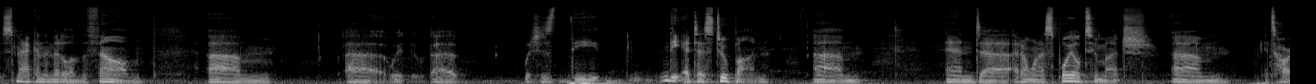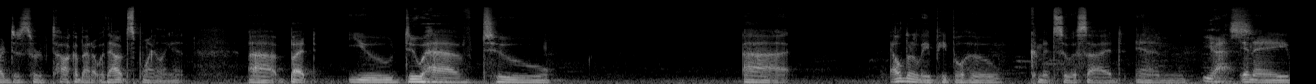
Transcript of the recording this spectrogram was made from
smack in the middle of the film, um, uh, uh, which is the the Etes um, and uh, I don't want to spoil too much. Um, it's hard to sort of talk about it without spoiling it, uh, but you do have two uh, elderly people who commit suicide in Yes. in a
